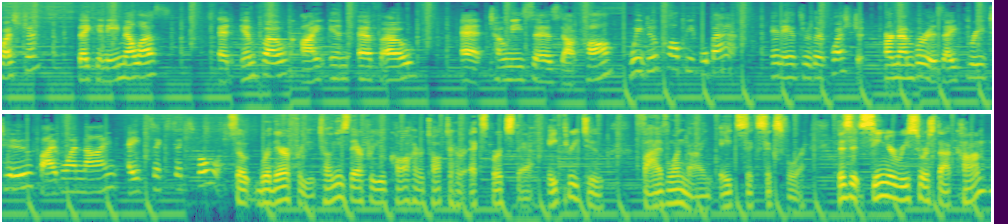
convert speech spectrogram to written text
questions, they can email us at info, I-N-F-O, at tonisays.com. We do call people back and answer their question. Our number is 832-519-8664. So we're there for you. Toni's there for you. Call her, talk to her expert staff, 832 519 8664. Visit seniorresource.com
